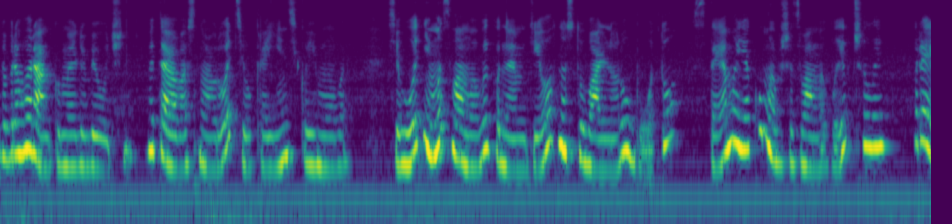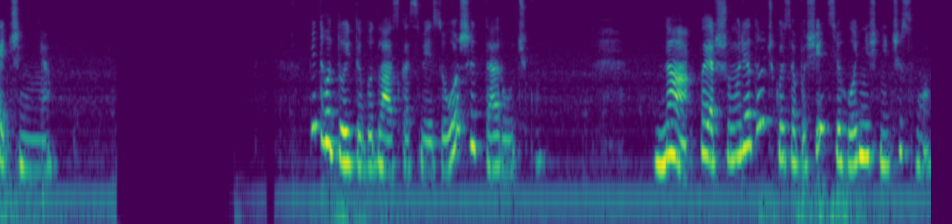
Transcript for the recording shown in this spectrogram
Доброго ранку, мої любі учні! Вітаю вас на уроці української мови. Сьогодні ми з вами виконаємо діагностувальну роботу з теми, яку ми вже з вами вивчили речення. Підготуйте, будь ласка, свій зошит та ручку. На першому рядочку запишіть сьогоднішнє число.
